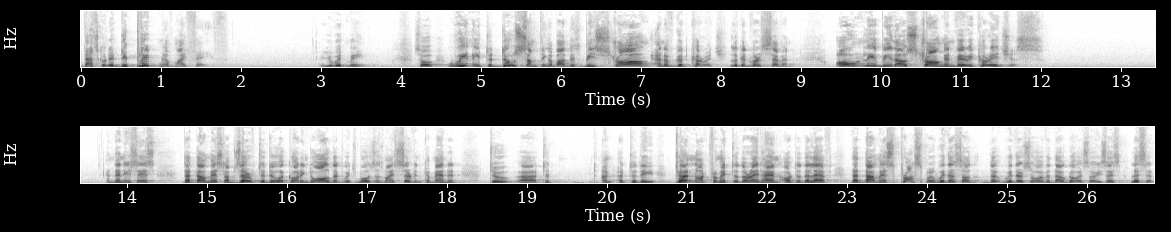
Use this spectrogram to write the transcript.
That's going to deplete me of my faith. Are you with me? So we need to do something about this. Be strong and of good courage. Look at verse 7. Only be thou strong and very courageous. And then he says, that thou mayest observe to do according to all that which Moses my servant commanded to, uh, to, Uh, to the turn not from it to the right hand or to the left, that thou mayest prosper whithersoever thou goest. So he says, listen,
